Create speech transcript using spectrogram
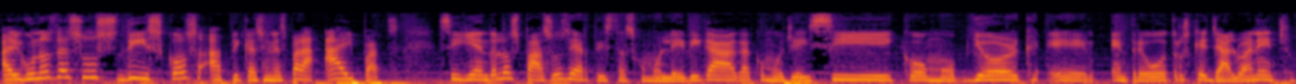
algunos de sus discos aplicaciones para iPads, siguiendo los pasos de artistas como Lady Gaga, como Jay-Z, como Björk, eh, entre otros que ya lo han hecho.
